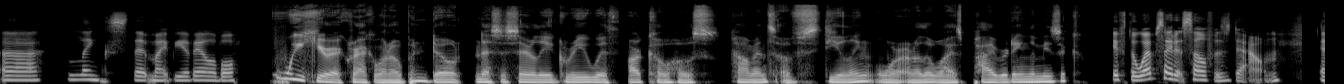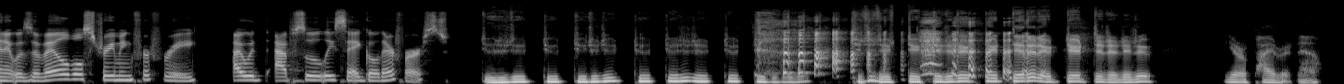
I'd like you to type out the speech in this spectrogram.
uh links that might be available. we here at Crack One Open don't necessarily agree with our co-host's comments of stealing or otherwise pirating the music. If the website itself is down and it was available streaming for free, I would absolutely say go there first. You're a pirate now.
